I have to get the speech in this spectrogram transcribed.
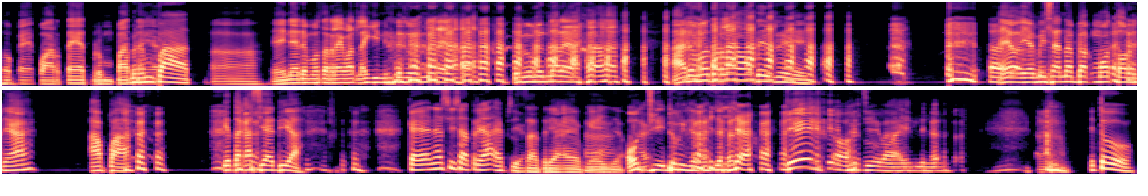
atau kayak kuartet berempat lah berempat. ya. Ah, ya ini ada motor lewat lagi nih tunggu bentar ya tunggu bentar ya ada motor lewat ini ayo yang bisa nebak motornya apa kita kasih hadiah Kayaknya sih Satria Apps ya. Satria kayaknya Ah. Oji dong jangan-jangan Iya. J Oji lagi. Nah, Itu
